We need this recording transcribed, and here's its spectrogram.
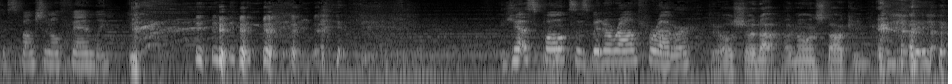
Dysfunctional family. yes, folks, it's been around forever. They all showed up, but no one's talking.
